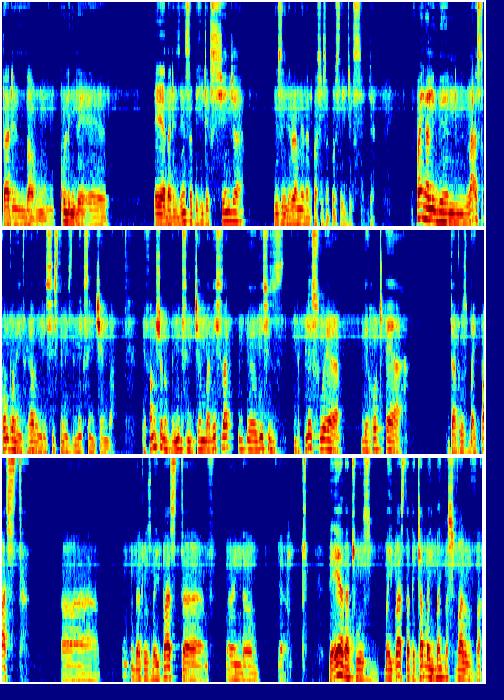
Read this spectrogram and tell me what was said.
that is um, cooling the uh, air that is inside the heat exchanger using the ram air that passes across the heat exchanger. Finally the last component we have in the system is the mixing chamber. The function of the mixing chamber this is uh, this is the place where the hot air that was bypassed uh, that was bypassed uh, and uh, the air that was bypassed at the turbine bypass valve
